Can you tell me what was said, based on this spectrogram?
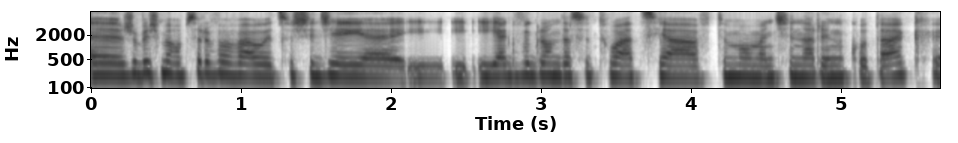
e, żebyśmy obserwowały, co się dzieje i, i, i jak wygląda sytuacja w tym momencie na rynku, tak? E,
